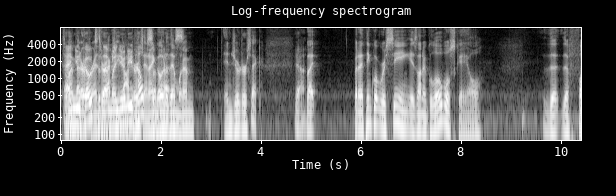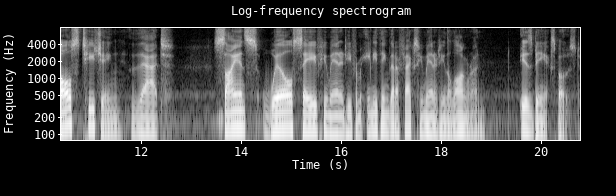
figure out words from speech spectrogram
Some And you go to them when you need help and i go to them when i'm injured or sick. Yeah, but but I think what we're seeing is on a global scale the the false teaching that science will save humanity from anything that affects humanity in the long run is being exposed.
